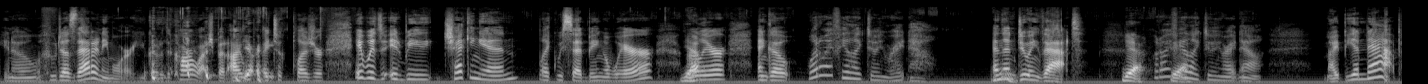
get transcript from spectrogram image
You know, who does that anymore? You go to the car wash, but I, Yeah, I took pleasure. It would it'd be checking in, like we said, being aware Yep. earlier, and go, what do I feel like doing right now? And then doing that. Yeah. What do I yeah. feel like doing right now? Might be a nap.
